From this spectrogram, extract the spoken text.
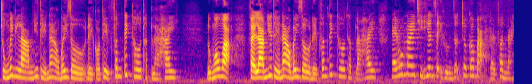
Chúng mình làm như thế nào bây giờ để có thể phân tích thơ thật là hay? Đúng không ạ? Phải làm như thế nào bây giờ để phân tích thơ thật là hay? Ngày hôm nay chị Hiên sẽ hướng dẫn cho các bạn cái phần này.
